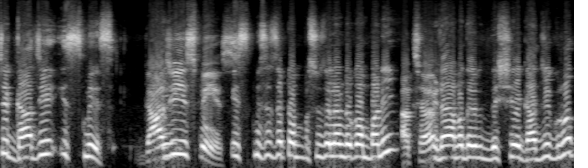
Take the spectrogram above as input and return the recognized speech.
হচ্ছে Gazi Smith. Gazi Smith. Smith একটা সুইজারল্যান্ডের কোম্পানি আচ্ছা। এটা আমাদের দেশে গাজী গ্রুপ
